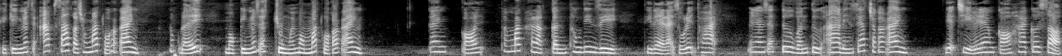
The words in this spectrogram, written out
Cái kính nó sẽ áp sát vào trong mắt của các anh. Lúc đấy, màu kính nó sẽ trùng với màu mắt của các anh. Các anh có thắc mắc hay là cần thông tin gì Thì để lại số điện thoại. Bên em sẽ tư vấn từ A đến Z cho các anh. Địa chỉ bên em có hai cơ sở,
